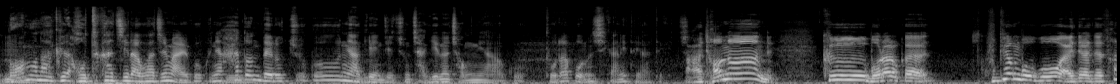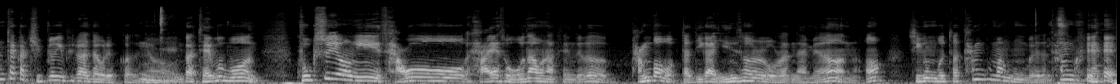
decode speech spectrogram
음. 너무나 그 어떡하지라고 하지 말고 그냥 하던 대로 쭈구하게 음. 이제 좀 자기는 정리하고 돌아보는 시간이 돼야 되겠죠. 아 저는 그 뭐라 그럴까요? 구평 보고 아이들한테 선택과 집중이 필요하다고 그랬거든요. 음, 네. 그러니까 대부분 국수형이 4, 5, 4에서 5 나온 학생들은 방법 없다. 네가 인서를 오른다면 어 지금부터 탐구만 공부해서 탐구에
